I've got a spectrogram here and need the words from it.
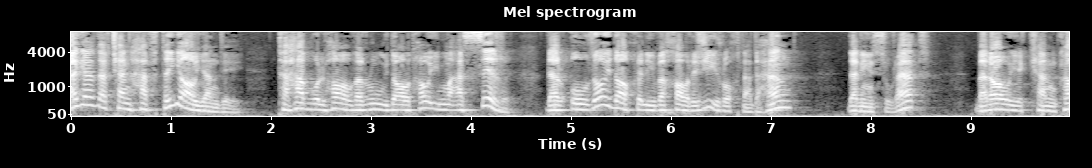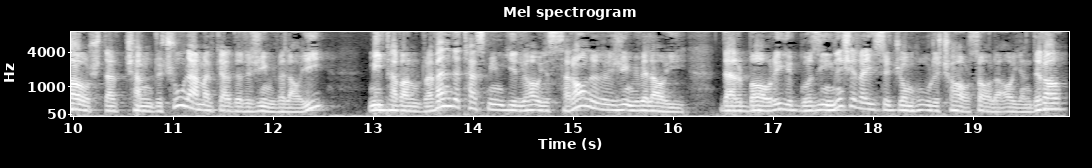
اگر در چند هفته آینده تحول ها و رویدادهای مؤثر در اوضاع داخلی و خارجی رخ ندهند در این صورت برای کنکاش در چند چون عملکرد رژیم ولایی می‌توان روند تصمیم گیری های سران رژیم ولایی درباره گزینش رئیس جمهور چهار سال آینده را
